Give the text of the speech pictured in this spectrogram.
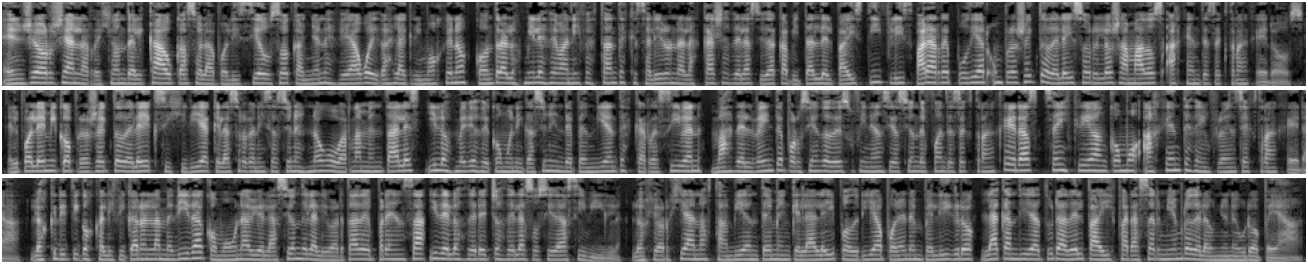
En Georgia, en la región del Cáucaso, la policía usó cañones de agua y gas lacrimógeno contra los miles de manifestantes que salieron a las calles de la ciudad capital del país, Tiflis, para repudiar un proyecto de ley sobre los llamados agentes extranjeros. El polémico proyecto de ley exigiría que las organizaciones no gubernamentales y los medios de comunicación independientes que reciben más del 20% de su financiación de fuentes extranjeras se inscriban como agentes de influencia extranjera. Los críticos calificaron la medida como una violación de la libertad de prensa y de los derechos de la sociedad civil. Los georgianos también temen que la ley podría poner en peligro la candidatura del país para ser miembro de la Unión Europea.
